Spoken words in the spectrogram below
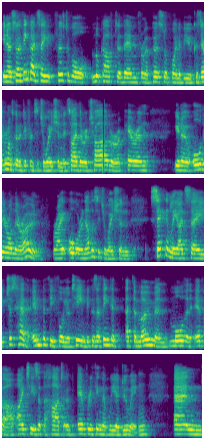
You know, so I think I'd say, first of all, look after them from a personal point of view, because everyone's got a different situation. It's either a child or a parent, you know, or they're on their own right? Or another situation. Secondly, I'd say just have empathy for your team because I think at, at, the moment, more than ever, IT is at the heart of everything that we are doing. And,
